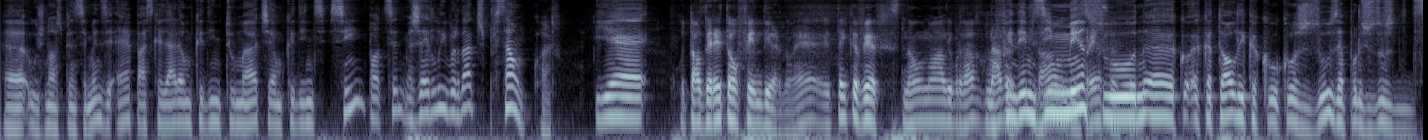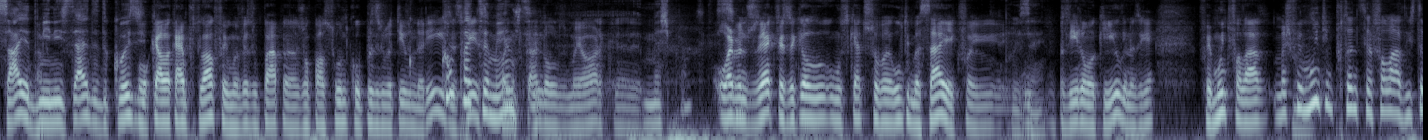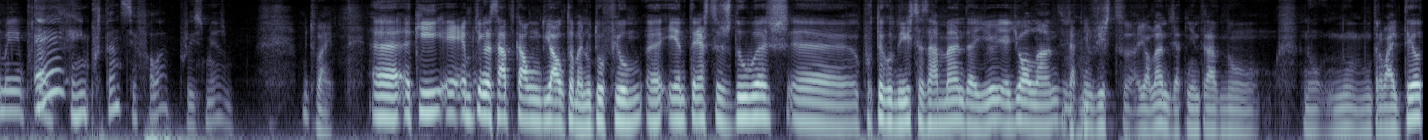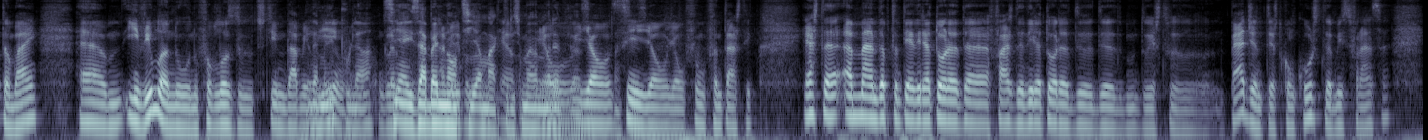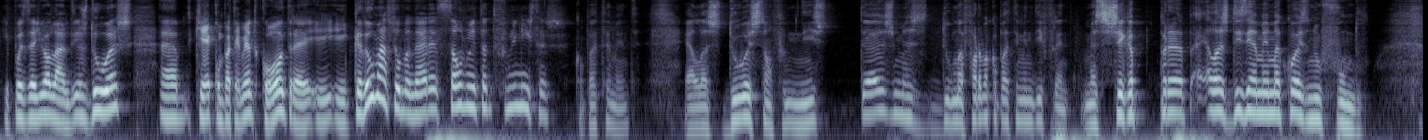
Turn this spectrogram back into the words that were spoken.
ah, os nossos pensamentos. É pá, se calhar é um bocadinho too much, é um bocadinho. Sim, pode ser, mas é liberdade de expressão. Claro. E é. O tal direito a ofender, não é? Tem que haver, senão não há liberdade de nada. Ofendemos de imenso na- a católica com, com Jesus, a pôr Jesus de saia, de mini saia, de coisa. Ou aquela cá em Portugal, que foi uma vez o Papa João Paulo II com o preservativo no nariz. assim, isso Foi um Completamente. escândalo maior que. Mas pronto. O Hermano José, que fez aquele, um sketch sobre a última ceia, que foi. É. Pediram aquilo e não sei o quê. Foi muito falado, mas foi muito importante ser falado. Isso também é importante. É, é importante ser falado, por isso mesmo. Muito bem. Ah, aqui é, é muito engraçado porque há um diálogo também no teu filme ah, entre estas duas ah, protagonistas, a Amanda e a Yolande. Uhum. Já tínhamos visto a Yolande, já tinha entrado num, num, num- trabalho teu também. Ah, e vimos-la no, no fabuloso Destino da Amélie. Um- Poulain. um Sim, grande- a Isabelle Amélie Nanty é uma atriz É- é um- maravilhosa. é um- Sim, é um, é um filme fantástico. Esta Amanda, portanto, é a diretora da, faz da diretora de, de- deste pageant, deste concurso da Miss França, e depois a Yolande, e as duas, ah, que é completamente contra, e, e cada uma à sua maneira, são, no entanto, feministas. Completamente. Elas duas são feministas, mas de uma forma completamente diferente. Mas chega para. Elas dizem a mesma coisa, no fundo.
